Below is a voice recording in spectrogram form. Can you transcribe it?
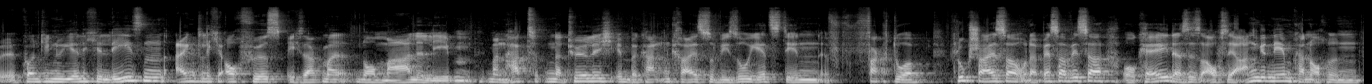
äh, kontinuierliche Lesen eigentlich auch fürs, ich sag mal, normale Leben. Man hat natürlich im Bekanntenkreis sowieso jetzt den Faktor Klugscheißer oder Besserwisser. Okay, das ist auch sehr angenehm, kann auch, ein,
